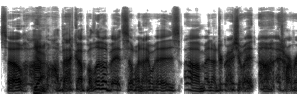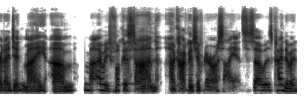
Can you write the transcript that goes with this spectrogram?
So um, Yeah. I'll back up a little bit. So when I was um, an undergraduate uh, at Harvard, I did my, um, my I was focused on uh, cognitive neuroscience. So it was kind of a,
